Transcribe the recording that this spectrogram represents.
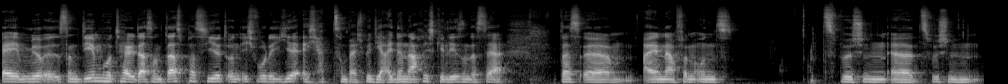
ey, mir ist in dem Hotel das und das passiert und ich wurde hier, ich habe zum Beispiel die eine Nachricht gelesen, dass der, dass ähm, einer von uns zwischen, äh, zwischen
